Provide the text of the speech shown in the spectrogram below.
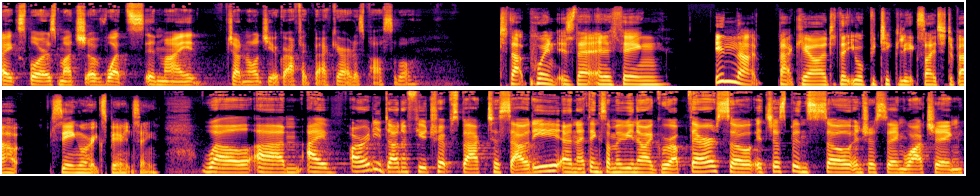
I explore as much of what's in my general geographic backyard as possible. To that point, is there anything in that backyard that you're particularly excited about? Seeing or experiencing? Well, um, I've already done a few trips back to Saudi, and I think some of you know I grew up there. So it's just been so interesting watching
